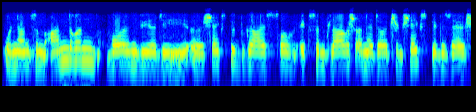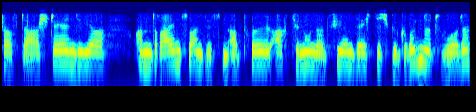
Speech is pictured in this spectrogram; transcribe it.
Und dann zum anderen wollen wir die äh, Shakespeare-Begeisterung exemplarisch an der Deutschen Shakespeare-Gesellschaft darstellen, die ja am 23. April 1864 gegründet wurde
